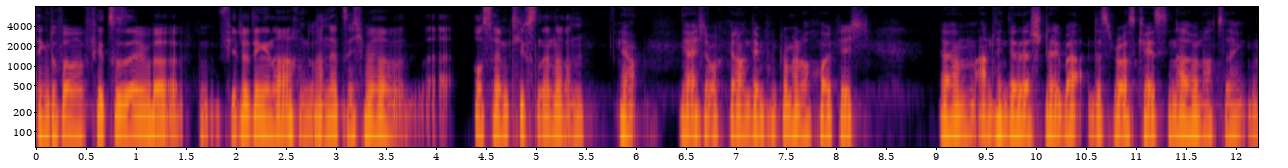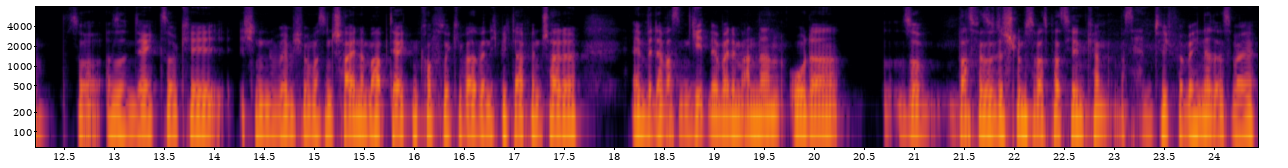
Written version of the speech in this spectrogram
denkt auf einmal viel zu sehr über viele Dinge nach und du handelst nicht mehr äh, aus deinem tiefsten Inneren. Ja. Ja, ich glaube auch genau an dem Punkt, weil man auch häufig ähm, anfängt, ja sehr schnell über das Worst-Case-Szenario nachzudenken. So, also direkt so, okay, ich will mich für was entscheiden, aber habe direkt im Kopf, so, okay, wenn ich mich dafür entscheide, entweder was entgeht mir bei dem anderen oder so, was wäre so das Schlimmste, was passieren kann. Was ja natürlich voll behindert ist, weil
